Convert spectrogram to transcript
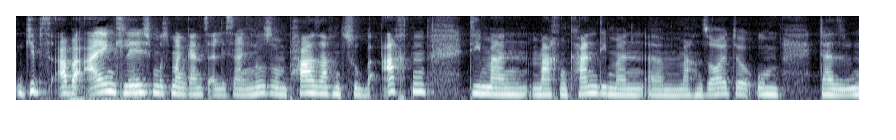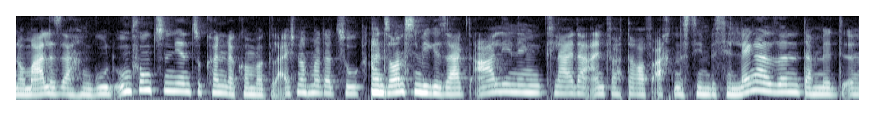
gibt es aber eigentlich, muss man ganz ehrlich sagen, nur so ein paar Sachen zu beachten, die man machen kann, die man ähm, machen sollte, um da normale Sachen gut umfunktionieren zu können. Da kommen wir gleich nochmal dazu. Ansonsten, wie gesagt, A-Linienkleider einfach darauf achten, dass die ein bisschen länger sind, damit äh,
